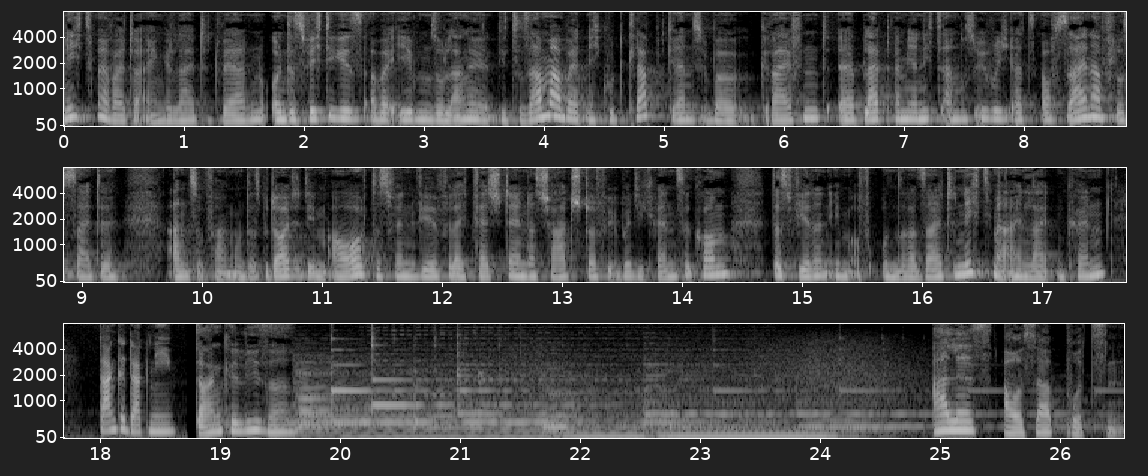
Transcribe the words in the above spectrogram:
nichts mehr weiter eingeleitet werden. Und das Wichtige ist aber eben, solange die Zusammenarbeit nicht gut klappt, grenzübergreifend, äh, bleibt einem ja nichts anderes übrig, als auf seiner Flussseite anzufangen. Und das bedeutet eben auch, dass wenn wir vielleicht feststellen, dass Schadstoffe über die Grenze kommen, dass wir dann eben auf unserer Seite nichts mehr einleiten können. Danke, Dagny. Danke, Lisa. Alles außer Putzen.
